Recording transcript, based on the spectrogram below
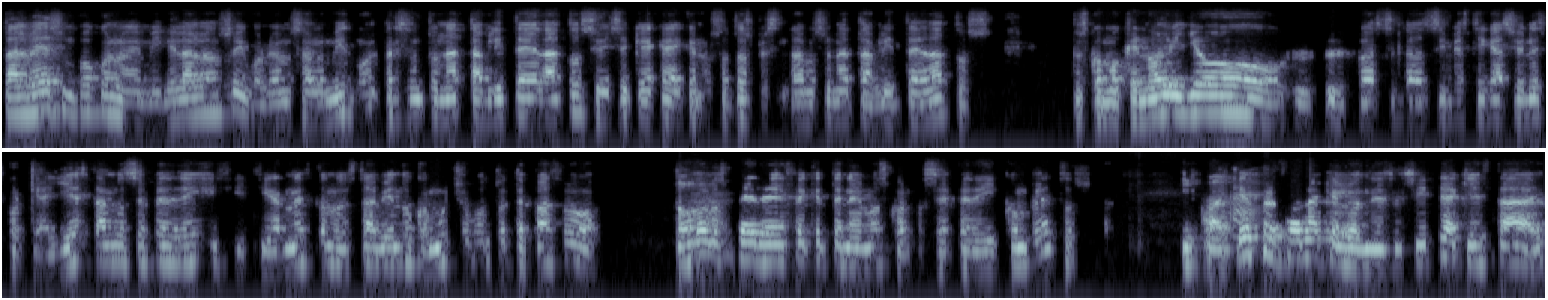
Tal vez un poco lo de Miguel Alonso y volvemos a lo mismo. Él presentó una tablita de datos y hoy se queja de que nosotros presentamos una tablita de datos. Pues como que no leyó las, investigaciones porque allí están los FDI y si Ernesto nos está viendo, con mucho gusto te paso todos los PDF que tenemos con los FDI completos. Y cualquier persona que los necesite, aquí está, ¿eh?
